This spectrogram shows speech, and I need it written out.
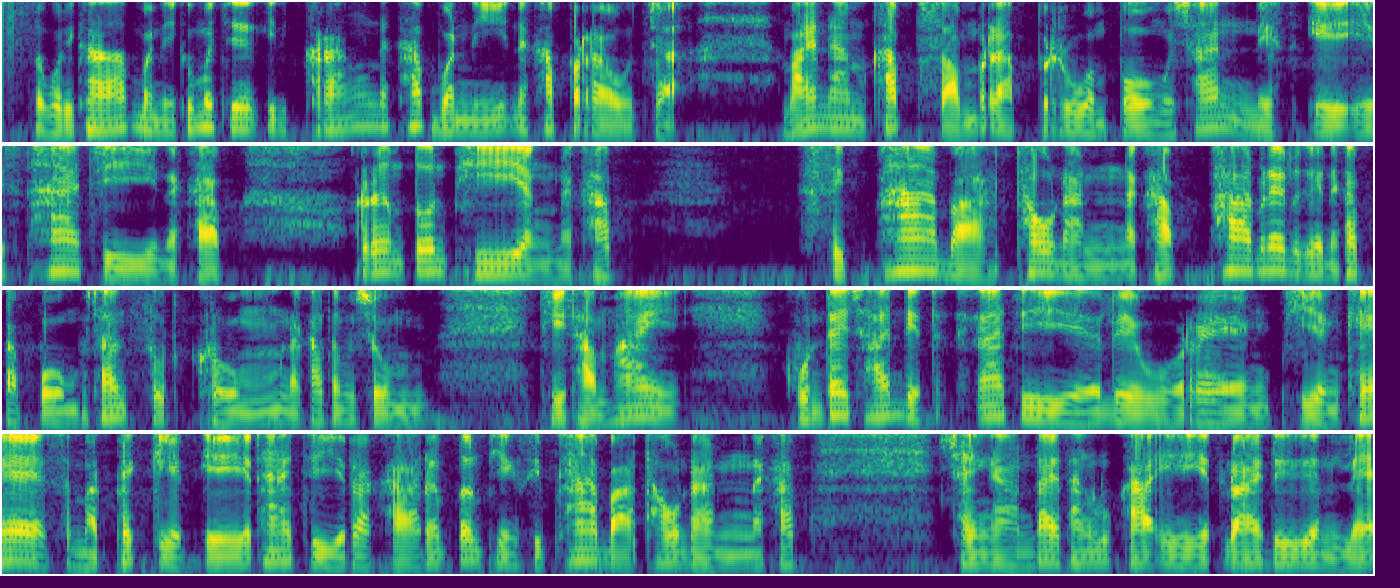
สวัสดีครับ วันนี้ก็มาเจออีกครั้งนะครับ วันนี้นะครับเราจะมาแนะนำครับสำหรับรวมโปรโมชั่น Nest AS 5G นะครับ เริ่มต้นเพียงนะครับ 15 บาทเท่านั้นนะครับพลาดไม่ได้เลยนะครับ กับโปรโมชั่นสุดคุ้มนะครับท่านผู้ชมที่ทำให้คุณได้ใช้เน็ต 5G เร็วแรงเพียงแค่สมัครแพ็กเกจ AS 5G ราคาเริ่มต้นเพียง 15 บาทเท่านั้นนะครับ ใช้งานได้ทั้งลูกค้า AS รายเดือน และ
